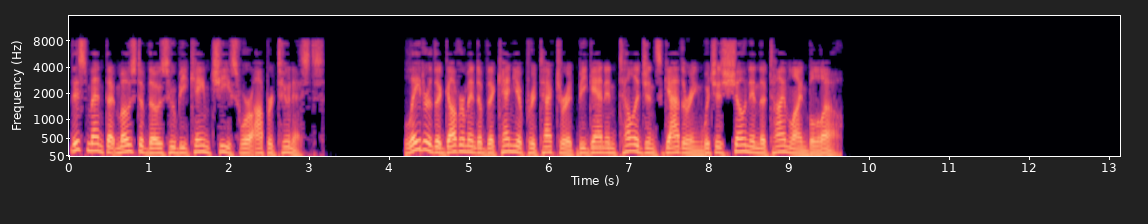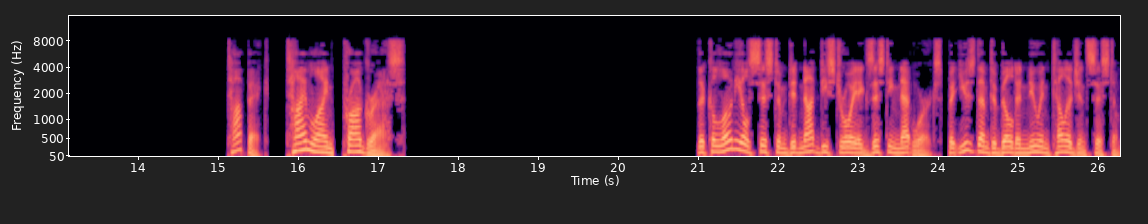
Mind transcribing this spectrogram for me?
This meant that most of those who became chiefs were opportunists. Later the government of the Kenya Protectorate began intelligence gathering which is shown in the timeline below. Timeline – Progress The colonial system did not destroy existing networks, but used them to build a new intelligence system.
